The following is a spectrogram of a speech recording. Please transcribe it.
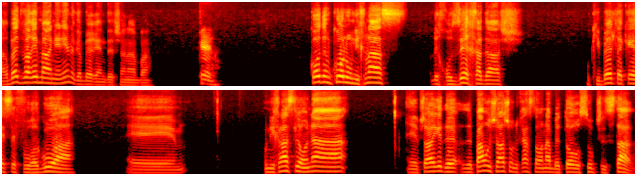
הרבה דברים מעניינים לגבי רנדל שנה הבאה. כן. קודם כל הוא נכנס לחוזה חדש, הוא קיבל את הכסף, הוא רגוע, אמ, הוא נכנס לעונה, אפשר להגיד, זו פעם ראשונה שהוא נכנס לעונה בתור סוג של סטאר,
